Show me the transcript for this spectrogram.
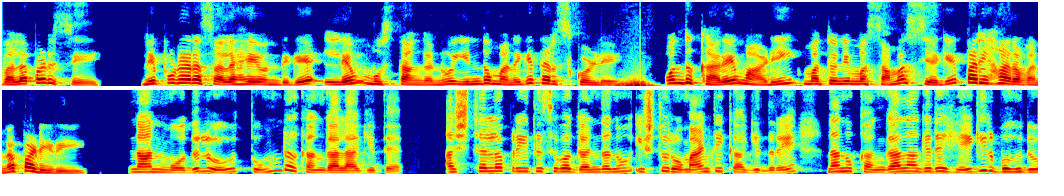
ಬಲಪಡಿಸಿ. ನಿಪುಣರ ಸಲಹೆಯೊಂದಿಗೆ ಲೆಮ್ ಮುಸ್ತಾಂಗನ್ನು ಇಂದು ಮನೆಗೆ ತರಿಸ್ಕೊಳ್ಳಿ. ಒಂದು ಕರೆ ಮಾಡಿ ಮತ್ತು ನಿಮ್ಮ ಸಮಸ್ಯೆಗೆ ಪರಿಹಾರವನ್ನ ಪಡಿರಿ ನಾನ್ ಮೊದಲು ತುಂಬಾ ಕಂಗಾಲಾಗಿದ್ದೆ. ಅಷ್ಟೆಲ್ಲ ಪ್ರೀತಿಸುವ ಗಂಡನು ಇಷ್ಟು ರೊಮ್ಯಾಂಟಿಕ್ ಆಗಿದ್ರೆ ನಾನು ಕಂಗಾಲಾಗದೆ ಹೇಗಿರಬಹುದು?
